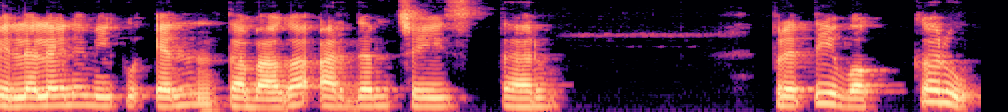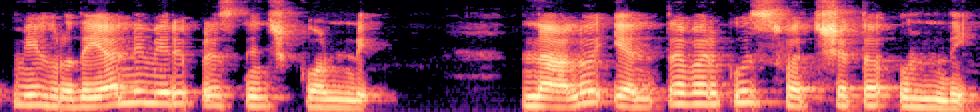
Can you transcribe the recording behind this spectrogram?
పిల్లలైన మీకు ఎంత బాగా అర్థం చేయిస్తారు? ప్రతి ఒక్కరూ మీ హృదయాన్ని మీరు ప్రశ్నించుకోండి. నాలో ఎంతవరకు స్వచ్ఛత ఉంది?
